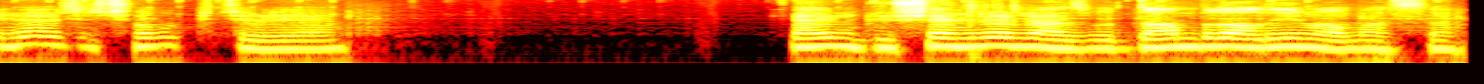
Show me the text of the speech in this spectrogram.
Enerji çabuk bitiyor ya. Kendimi güçlendirmem lazım. Bu dumbbell alayım olmazsa.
